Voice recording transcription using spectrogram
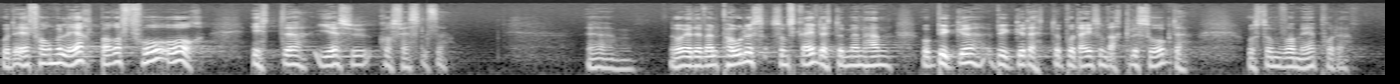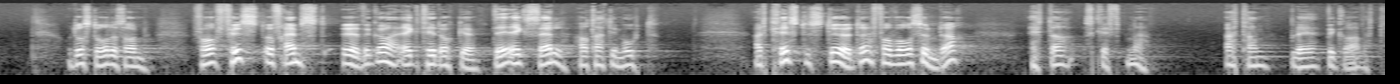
og det er formulert bare få år etter Jesu korsfestelse. Ehm, nå er det vel Paulus som skrev dette, men han bygger, bygger dette på de som virkelig så det, og som var med på det. Og Da står det sånn For først og fremst overga jeg til dere det jeg selv har tatt imot, at Kristus døde for våre synder etter Skriftene, at han ble begravet.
